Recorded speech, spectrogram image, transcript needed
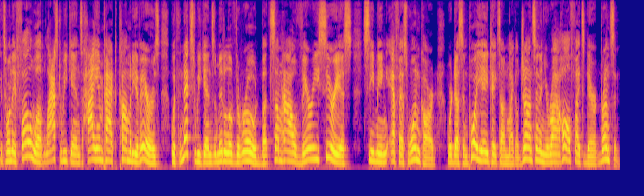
It's when they follow up last weekend's high impact comedy of errors with next weekend's middle of the road, but somehow very serious seeming FS1 card, where Dustin Poirier takes on Michael Johnson and Uriah Hall fights Derek Brunson.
